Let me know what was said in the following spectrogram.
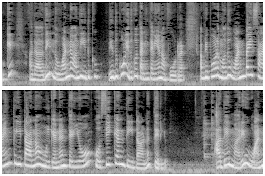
ஓகே அதாவது இந்த ஒன்னை வந்து இதுக்கு இதுக்கும் இதுக்கும் தனித்தனியாக நான் போடுறேன். அப்படி போடும்போது ஒன் பை சைன் தீட்டானா உங்களுக்கு என்னன்னு தெரியும்? கொசிக்கன் தீட்டான்னு தெரியும். அதே மாதிரி ஒன்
